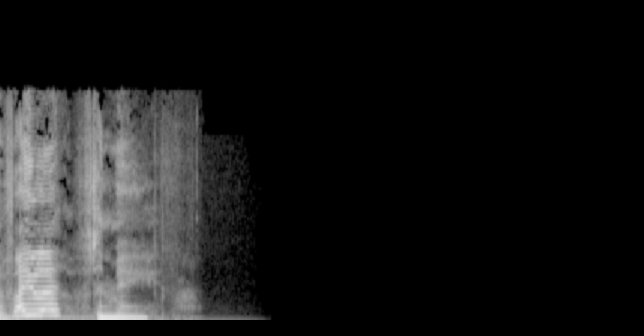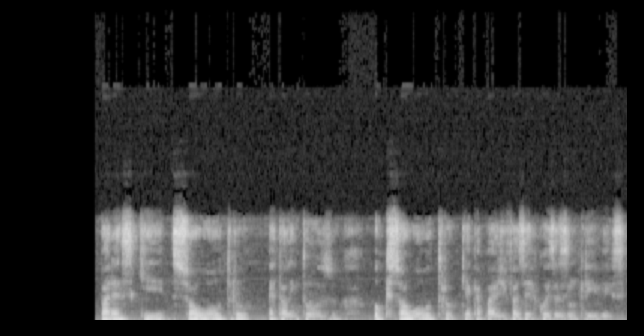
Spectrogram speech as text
fight left in me. Parece que só o outro é talentoso, ou que só o outro que é capaz de fazer coisas incríveis,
